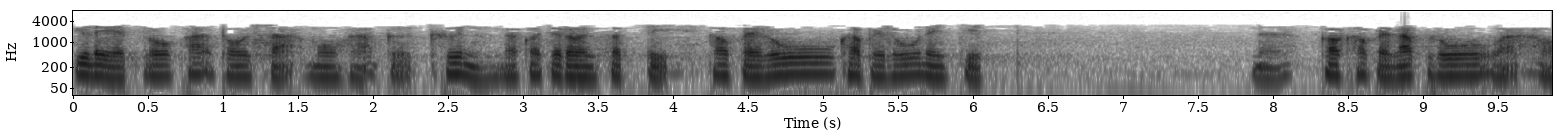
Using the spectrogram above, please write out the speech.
กิเลสโลภะโทสะโมหะเกิดขึ้น แล้วก็เจริญสติเข้าไปรู้เข้าไปรู้ในจิต นะก็เข้าไปรับรู้ว่าอ๋อ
